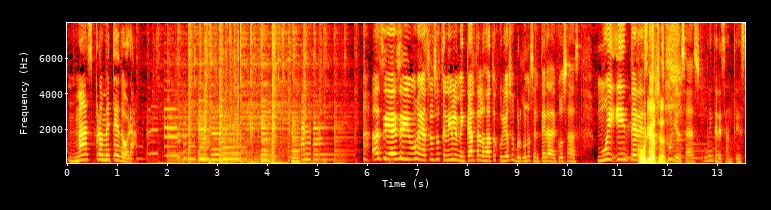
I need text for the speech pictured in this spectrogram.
más prometedora. Así es, seguimos en Azul Sostenible. Me encantan los datos curiosos porque uno se entera de cosas muy interesantes. Curiosas. Curiosas, muy interesantes.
